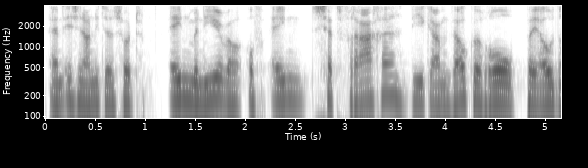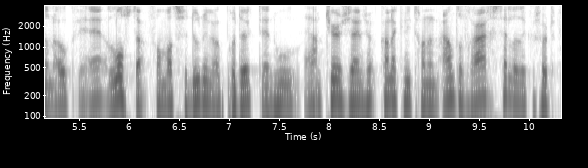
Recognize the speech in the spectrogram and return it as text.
En is er nou niet een soort één manier wel, of één set vragen die ik aan welke rol PO dan ook, hè, los van wat ze doen in welk product en hoe Ja. ze zijn, zo- kan ik niet gewoon een aantal vragen stellen dat ik een soort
